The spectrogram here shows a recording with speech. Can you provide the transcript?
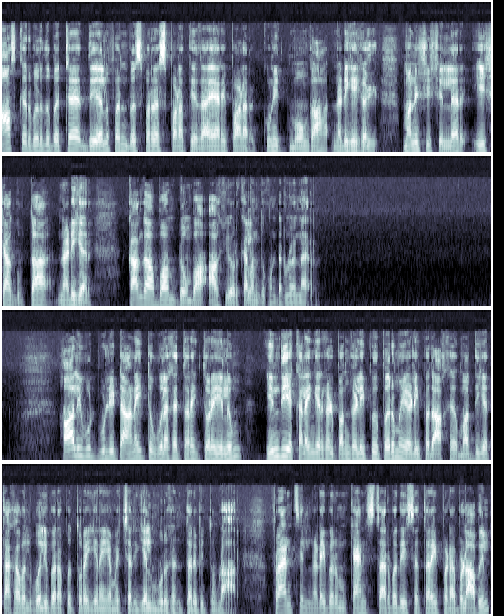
ஆஸ்கர் விருது பெற்ற தி எலிபன் விஸ்பரஸ் படத்தை தயாரிப்பாளர் குனித் மோங்கா நடிகைகள் மனுஷி ஷில்லர் ஈஷா குப்தா நடிகர் காங்காபாம் டோம்பா ஆகியோர் கலந்து கொண்டுள்ளனர். ஹாலிவுட் உள்ளிட்ட அனைத்து உலக திரைத்துறையிலும் இந்திய கலைஞர்கள் பங்களிப்பு பெருமை அளிப்பதாக மத்திய தகவல் ஒலிபரப்புத்துறை இணையமைச்சர் எல் முருகன் தெரிவித்துள்ளார். பிரான்சில் நடைபெறும் கேன்ஸ் சர்வதேச திரைப்பட விழாவில்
